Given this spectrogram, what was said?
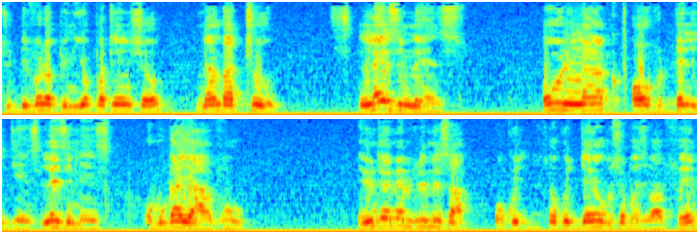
to developing your potential. Number two laziness or lack of diligence. Laziness obugayaavu. Ebintu ebimu ebitulemesa okugjayo obusobozi bwaffe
